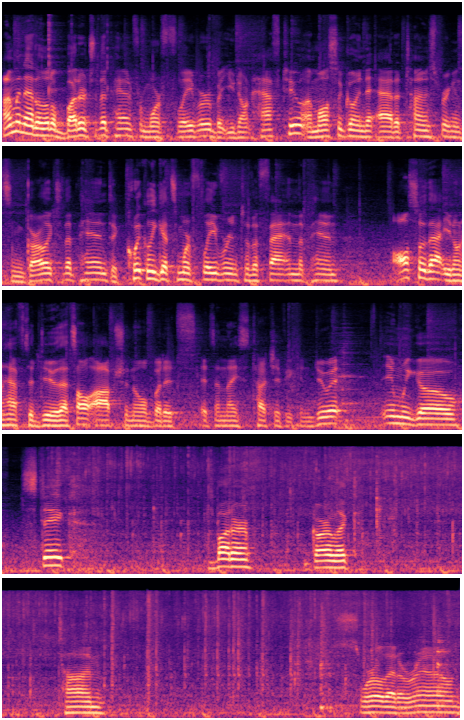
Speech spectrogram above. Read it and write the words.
I'm gonna add a little butter to the pan for more flavor, but you don't have to. I'm also going to add a thyme sprig and some garlic to the pan to quickly get some more flavor into the fat in the pan. Also that you don't have to do, that's all optional, but it's, it's a nice touch if you can do it. In we go, steak, butter, garlic, thyme, swirl that around,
